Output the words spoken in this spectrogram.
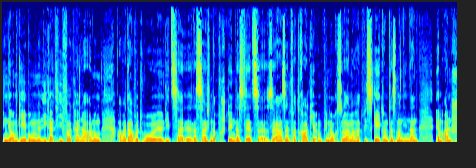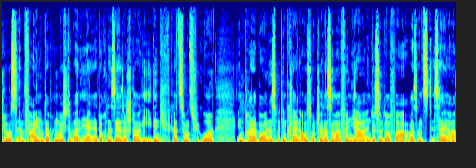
in der Umgebung, eine Liga tiefer, keine Ahnung. Aber da wird wohl die Ze das Zeichen darauf stehen, dass der jetzt äh, seinen Vertrag hier irgendwie noch so lange hat, wie es geht und dass man ihn dann im Anschluss im Verein unterbringen möchte, weil er ja doch eine sehr, sehr starke Identifikationsfigur in Paderborn ist mit dem kleinen Ausrutscher, dass er mal für ein Jahr in Düsseldorf war, aber sonst ist er ja,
